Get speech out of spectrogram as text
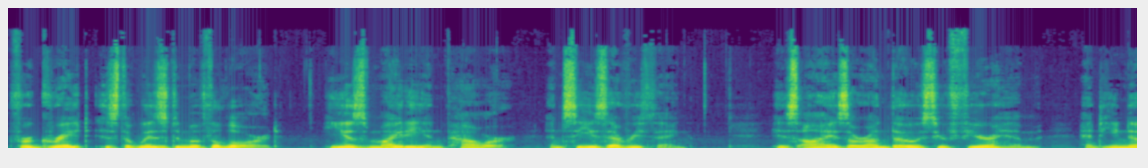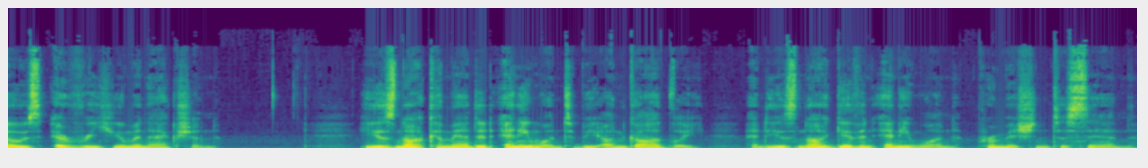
For great is the wisdom of the Lord. He is mighty in power, and sees everything. His eyes are on those who fear him, and he knows every human action. He has not commanded anyone to be ungodly, and he has not given anyone permission to sin.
